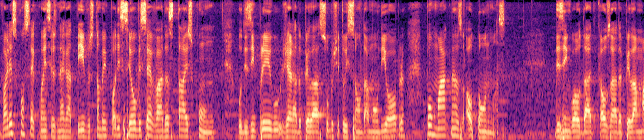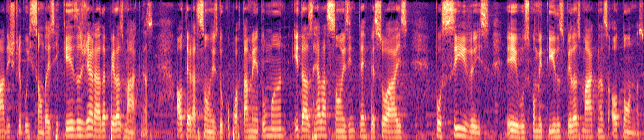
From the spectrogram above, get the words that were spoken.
várias consequências negativas também podem ser observadas, tais como o desemprego gerado pela substituição da mão de obra por máquinas autônomas, desigualdade causada pela má distribuição das riquezas gerada pelas máquinas, alterações do comportamento humano e das relações interpessoais, possíveis erros cometidos pelas máquinas autônomas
